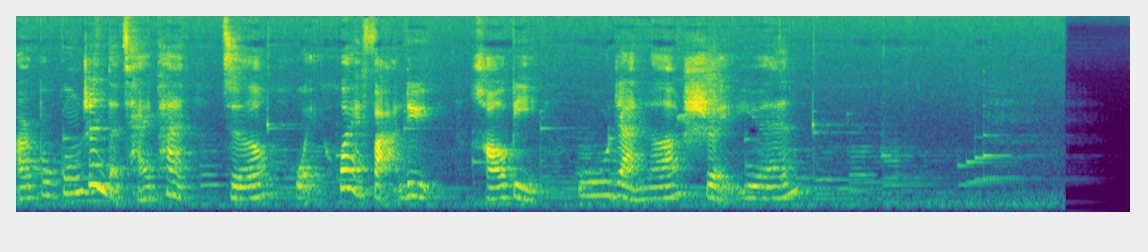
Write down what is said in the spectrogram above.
而不公正的裁判。则毁坏法律，好比污染了水源。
